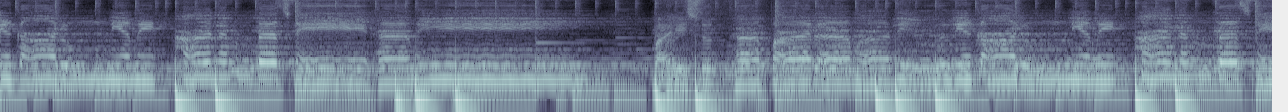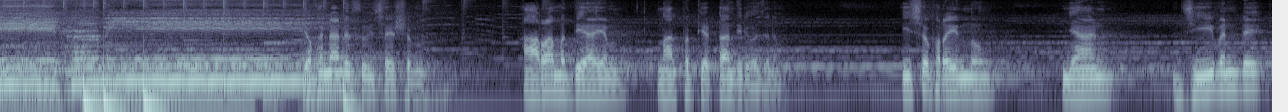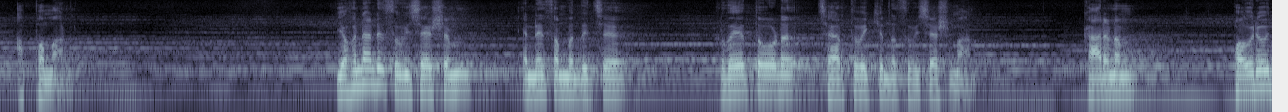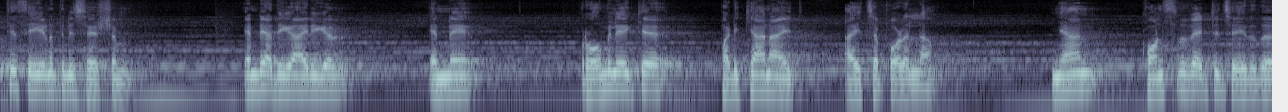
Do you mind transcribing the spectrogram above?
പരമദിവ്യകാരുണ്യമേ അനന്ത സ്നേഹമേ പരിശുദ്ധ പരമദിവ്യകാരുണ്യമേ അനന്ത സ്നേഹമേ യോഹന്നാന്റെ സുവിശേഷം ആറാം അധ്യായം നാൽപ്പത്തി എട്ടാം തിരുവചനം. ഈശോ പറയുന്നു ഞാൻ ജീവന്റെ അപ്പമാണ്. യോഹന്നാന്റെ സുവിശേഷം എന്നെ സംബന്ധിച്ച് ഹൃദയത്തോട് ചേർത്ത് വയ്ക്കുന്ന സുവിശേഷമാണ്. കാരണം പൗരോത്യ സേവനത്തിന് ശേഷം എന്റെ അധികാരികൾ എന്നെ റോമിലേക്ക് പഠിക്കാനായി അയച്ചപ്പോഴെല്ലാം ഞാൻ കോൺസെൻട്രേറ്റ് ചെയ്തത്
